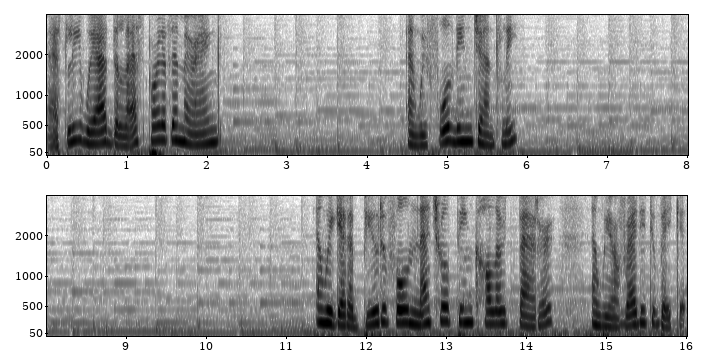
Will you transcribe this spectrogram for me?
Lastly, we add the last part of the meringue and we fold in gently. And we get a beautiful natural pink colored batter and we are ready to bake it.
